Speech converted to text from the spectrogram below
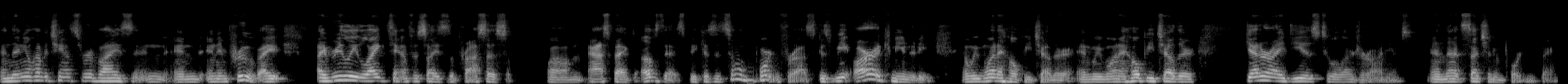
and then you'll have a chance to revise and, and, and improve. I, I really like to emphasize the process um, aspect of this because it's so important for us because we are a community and we want to help each other and we want to help each other get our ideas to a larger audience. And that's such an important thing.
